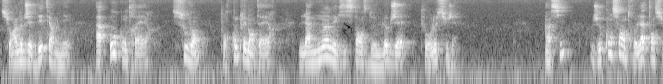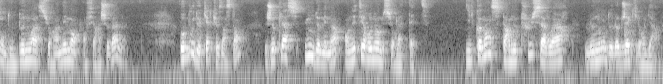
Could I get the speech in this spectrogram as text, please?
sur un objet déterminé a au contraire, souvent, pour complémentaire, la non-existence de l'objet pour le sujet. Ainsi, je concentre l'attention de Benoît sur un aimant en fer à cheval. Au bout de quelques instants, je place une de mes mains en hétéronome sur la tête. Il commence par ne plus savoir le nom de l'objet qu'il regarde.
